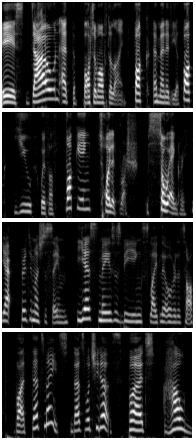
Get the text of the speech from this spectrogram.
He is down at the bottom of the line. Fuck Amenadiel. Fuck you with a fucking toilet brush. I'm so angry. Yeah, pretty much the same. Yes, Maze is being slightly over the top, but that's Maze. That's what she does. But how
